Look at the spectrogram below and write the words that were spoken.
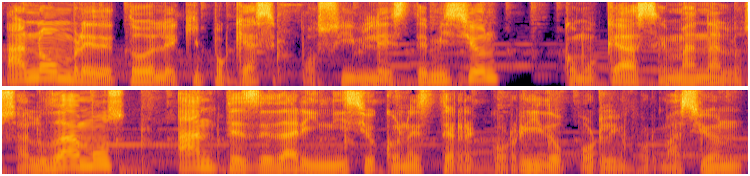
A nombre de todo el equipo que hace posible esta emisión, como cada semana los saludamos. Antes de dar inicio con este recorrido por la información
